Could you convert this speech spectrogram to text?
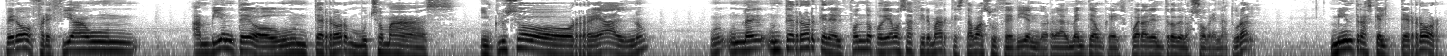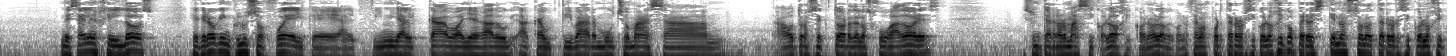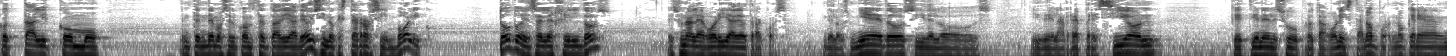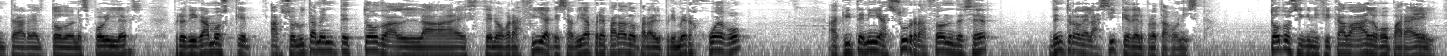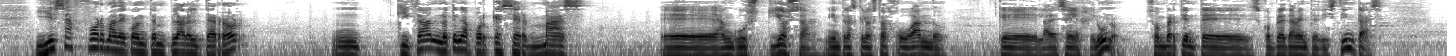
pero ofrecía un ambiente o un terror mucho más incluso real, ¿no? Un, terror que en el fondo podíamos afirmar que estaba sucediendo realmente, aunque fuera dentro de lo sobrenatural. Mientras que el terror de Silent Hill 2 que creo que incluso fue el que al fin y al cabo ha llegado a cautivar mucho más a, a otro sector de los jugadores, es un terror más psicológico, ¿no? Lo que conocemos por terror psicológico, pero es que no es solo terror psicológico tal y como entendemos el concepto a día de hoy, sino que es terror simbólico. Todo en Silent Hill 2 es una alegoría de otra cosa, de los miedos y de los y de la represión que tiene su protagonista, ¿no? Por no querer entrar del todo en spoilers, pero digamos que absolutamente toda la escenografía que se había preparado para el primer juego, aquí tenía su razón de ser dentro de la psique del protagonista. Todo significaba algo para él, y esa forma de contemplar el terror mm, quizá no tenga por qué ser más eh, angustiosa mientras que lo estás jugando que la de Silent Hill 1 son vertientes completamente distintas.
